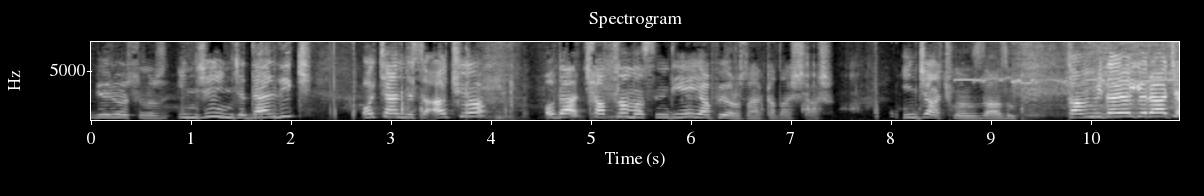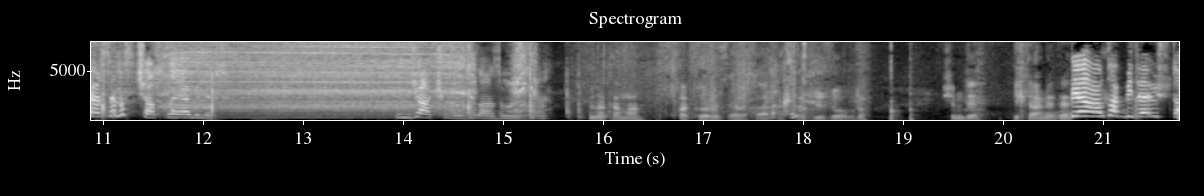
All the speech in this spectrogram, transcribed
Görüyorsunuz ince ince deldik. O kendisi açıyor. O da çatlamasın diye yapıyoruz arkadaşlar. İnce açmanız lazım. Tam vidaya göre açarsanız çatlayabilir. İnce açmanız lazım o yüzden. Bu da tamam. Bakıyoruz. Evet arkası düz oldu. Şimdi bir tane de Bir alta bir de üstte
